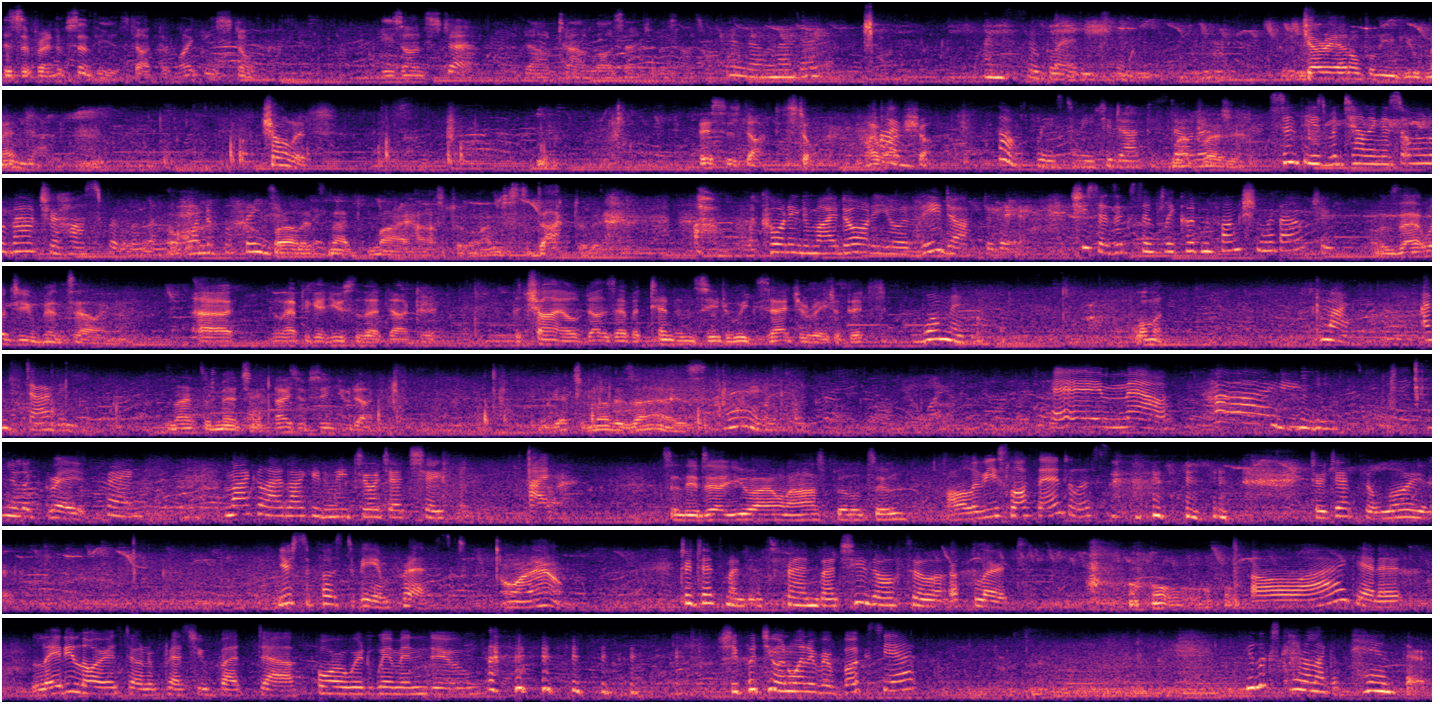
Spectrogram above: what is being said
this is a friend of Cynthia's, Dr. Michael Stoner. He's on staff at the downtown Los Angeles hospital. Hello, Mother. I'm so glad you came. Jerry, I don't believe you've met Charlotte. This is Dr. Stoner, my wife, Hi. Charlotte. So pleased to meet you, Dr. Stoner. My pleasure. Cynthia's been telling us all about your hospital and the wonderful things Well, you're it's doing. not my hospital. I'm just a doctor there. Oh, well, according to my daughter, you're the doctor there. She says it simply couldn't function without you. Well, is that what you've been telling her? Uh, you'll have to get used to that, Doctor. The child does have a tendency to exaggerate a bit. Woman. Woman. Come on. I'm starving. Nice to meet you. Nice to have seen you, Doctor. You got your mother's eyes. Hey. Hey, Mouse. Hi. You look great. Thanks. Michael, I'd like you to meet Georgette Schaefer. Hi. Cynthia tell you I own a hospital, too? All of East Los Angeles. Georgette's a lawyer. You're supposed to be impressed. Oh, I am. Georgette's my best friend, but she's also a... A flirt. Oh. Oh, I get it. Lady lawyers don't impress you, but uh, forward women do. she put you in one of her books yet? He looks kind of like a panther.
